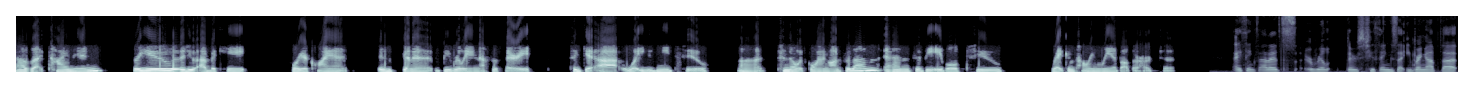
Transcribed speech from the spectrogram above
kind of that time in for you as you advocate for your client is going to be really necessary to get at what you need to uh, to know what's going on for them and to be able to write compellingly about their hardship. I think that it's real. There's two things that you bring up that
